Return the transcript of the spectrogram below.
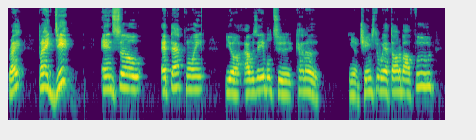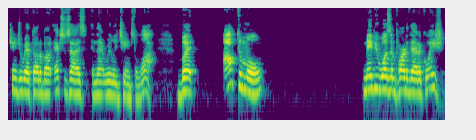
right? But I didn't. And so at that point, you know, I was able to kind of, you know, change the way I thought about food, change the way I thought about exercise, and that really changed a lot. But optimal maybe wasn't part of that equation,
